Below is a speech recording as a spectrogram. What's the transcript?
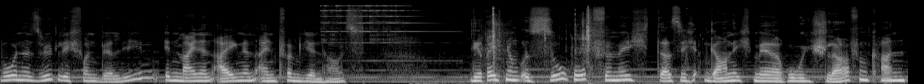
wohne südlich von Berlin in meinem eigenen Einfamilienhaus. Die Rechnung ist so hoch für mich, dass ich gar nicht mehr ruhig schlafen kann.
